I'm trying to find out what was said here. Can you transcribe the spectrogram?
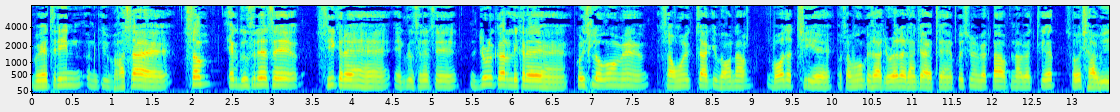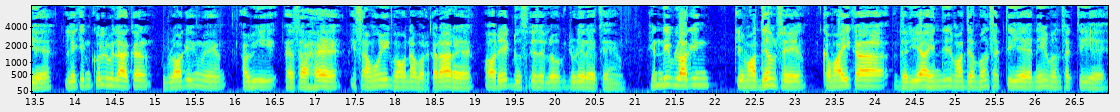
बेहतरीन उनकी भाषा है। सब एक दूसरे से सीख रहे हैं, एक दूसरे से जुड़कर लिख रहे हैं। कुछ लोगों में सामूहिकता की भावना बहुत अच्छी है समूह के साथ जुड़े रहना चाहते हैं। कुछ में व्यक्ति, अपना व्यक्तिगत सोच हावी है। लेकिन कुल मिलाकर ब्लॉगिंग में अभी ऐसा है कि सामूहिक भावना बरकरार है और एक दूसरे से लोग जुड़े रहते हैं। हिंदी ब्लॉगिंग के माध्यम से कमाई का ज़रिया हिंदी माध्यम बन सकती है नहीं बन सकती है,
